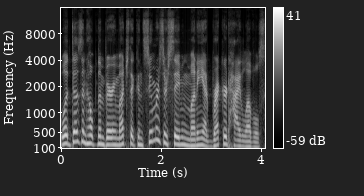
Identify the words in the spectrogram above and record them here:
Well, it doesn't help them very much that consumers are saving money at record high levels.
